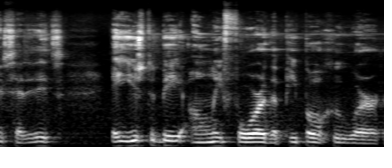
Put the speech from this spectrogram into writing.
I said it's it used to be only for the people who were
